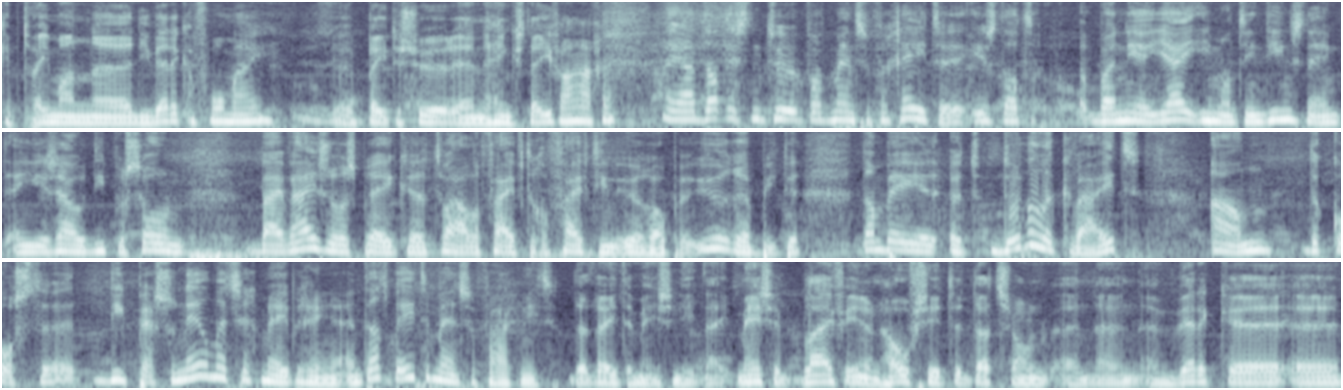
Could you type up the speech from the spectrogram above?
Ik heb twee man eh, die werken voor mij. Eh, Peter Seur en Henk Stevenhagen. Nou ja, dat is natuurlijk wat mensen vergeten. Is dat wanneer jij iemand in dienst neemt en je zou die persoon bij wijze van spreken 12,50 of 15 euro per uur eh, bieden. Dan ben je het dubbele kwijt aan de kosten die personeel met zich meebrengen. En dat weten mensen vaak niet. Dat weten mensen niet. Nee, mensen blijven in hun hoofd zitten dat zo'n een, een, een werk, eh, eh,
